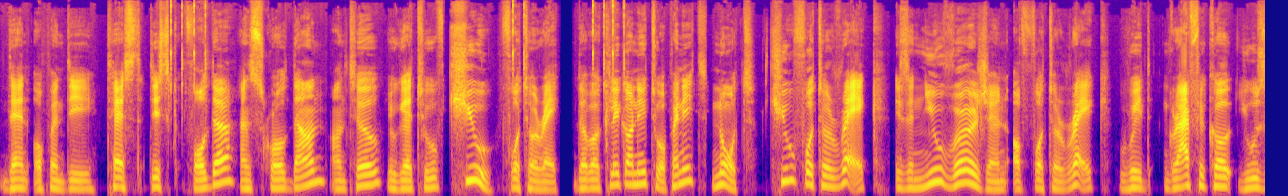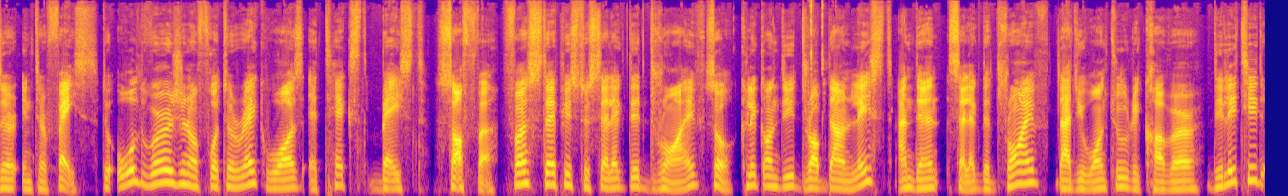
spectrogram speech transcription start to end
Then open the TestDisk folder and scroll down until you get to QPhotoRec. Double click on it to open it. Note, QPhotoRec is a new version of PhotoRec with graphical user interface. The old version of PhotoRec was a text-based software. First step is to select the drive. So click on the drop-down list and then select the drive that you want to recover deleted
